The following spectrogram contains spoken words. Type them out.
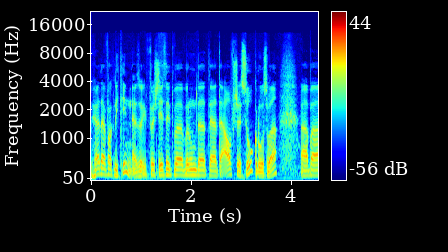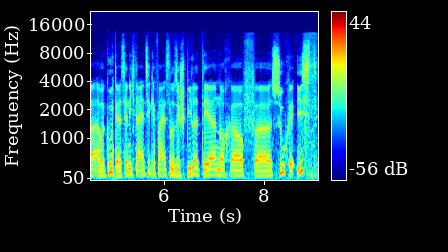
hört einfach nicht hin. Also ich verstehe es nicht, warum der, der, der Aufschrei so groß war. Aber, aber gut, er ist ja nicht der einzige vereinslose Spieler, der noch auf äh, Suche ist.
